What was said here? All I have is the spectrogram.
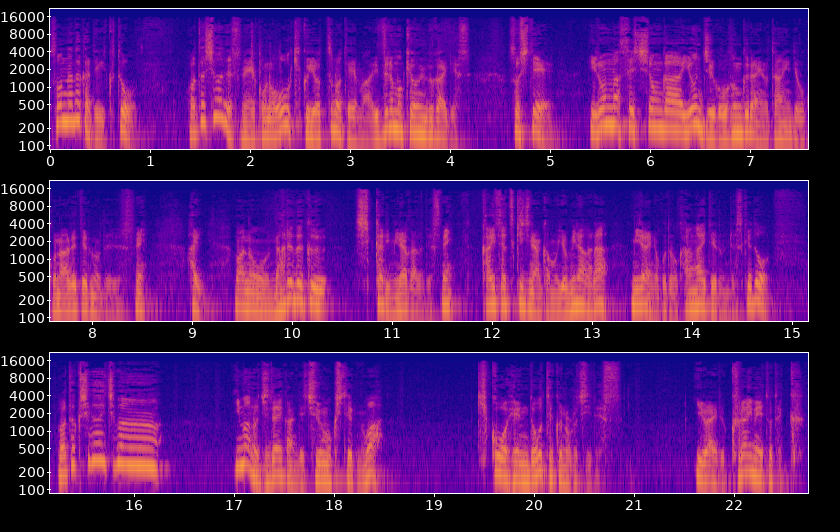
そんな中でいくと、私はですね、この大きく4つのテーマ、いずれも興味深いです。そして、いろんなセッションが45分ぐらいの単位で行われているのでですね、はい、あの、なるべくしっかり見ながらですね、解説記事なんかも読みながら未来のことを考えてるんですけど、私が一番今の時代感で注目しているのは気候変動テクノロジーです。いわゆるクライメートテック。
